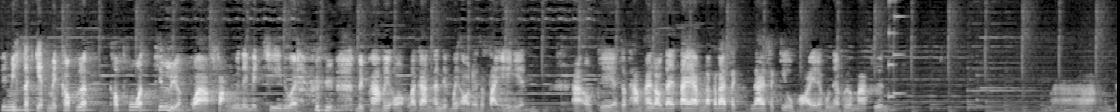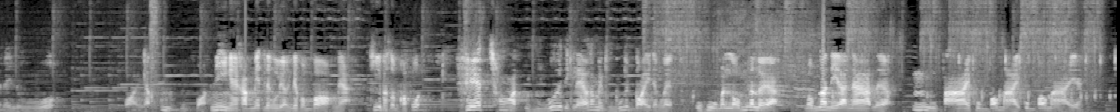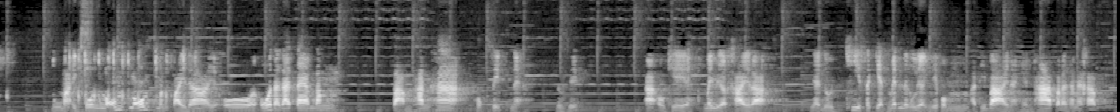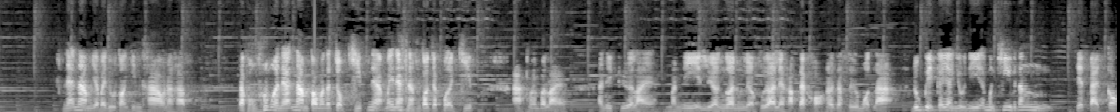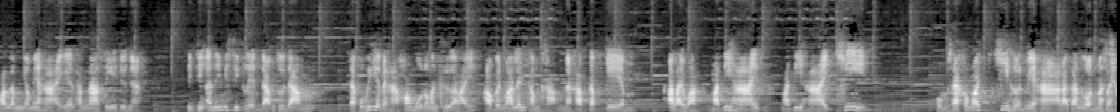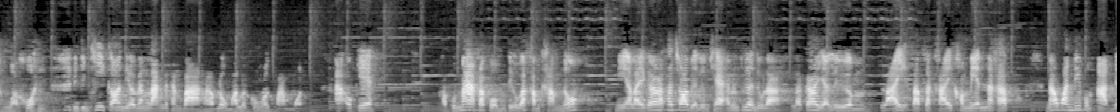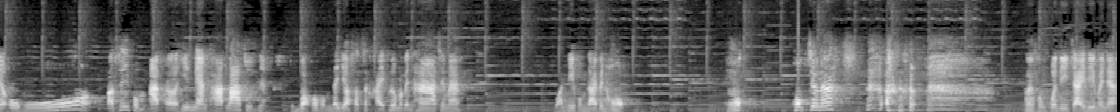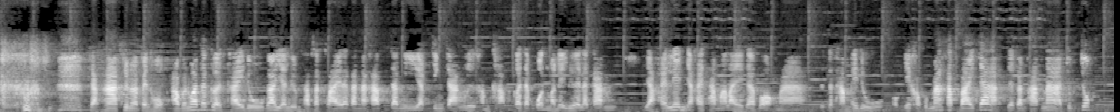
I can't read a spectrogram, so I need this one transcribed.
ที่มีสะเก็ดเม็ดข้าวโพดข้าวโพดที่เหลืองกว่าฝังอยู่ในเม็ดขี้ด้วย นึกภาพไม่ออกแล้วกัน ถ้านึกไม่ออกเดี๋ยวจะใส่ให้เห็น อะโอเค จะทำให้เราได้แต้มแล้วก็ได้ได้ skill point อะไรพวกนี้เพิ่มมากขึ้นมามันจะได้รู้ ปล่อยแล้วอืมปล่อยนี่ไงครับเม็ดเหลืองๆที่ผมบอกเนี่ยที่ผสมข้าวโพด headshot วืดอีกแล้วทำไมผมวืดบ่อยจังเลยโอ้โหมันล้มกันเลยอะล้มละเนระนาดเลยอะอตายกลุ่มเป้าหมายกลุ่มเป้าหมาย มึงมาอีกตัวนึงล้มล้มมันไปได้ โอ้โอ้แต่ได้แต้มตั้งสามพันห้าหกสิบเนี่ย ดูสิ อะโอเค ไม่เหลือใครละเนี่ยดูขี้สะเก็ดเม็ดเหลืองๆที่ผมอธิบายเนี่ยเห็นภาพกันแล้วใช่ไหมครับ แนะนำอย่าไปดูตอนกินข้าวนะครับ แต่ผมเพิ่งมาแนะนำตอนมันจะจบคลิปเนี่ยไม่แนะนำตอนจะเปิดคลิป อะไม่เป็นไร อันนี้คืออะไรมันนี่เหลือเงินเหลือเฟือเลยครับ แต่ของเราจะซื้อหมดละลูกบิดก็ยังอยู่นี่เอ้ยมึงขี้ไปตั้งเจ็ดแปดก้อนแล้วมึงยังไม่หายเลยทำหน้าซีดอยู่เนี่ย จริง ๆ อันนี้มี Secret Dump to Dump แต่ผมพี่เกียจไปหาข้อมูลว่ามันคืออะไร เอาเป็นว่าเล่นขำๆนะครับ กับเกมอะไรวะ Muddy High Muddy High ขี้ ผมใช้คำว่าขี้เหินเวหา แล้วกันหล่นมาใส่หัวคน จริง ๆ ขี้ก้อนเดียวแม่งล้างได้ทั้งบางนะครับ ลงมาลดคงลดความหมด อะโอเค ขอบคุณมากครับผมถือว่าขำๆเนาะมีอะไรก็ถ้าชอบอย่าลืมแชร์ให้เพื่อนๆดูล่ะ แล้วก็อย่าลืม like subscribe comment นะครับ ณ วันที่ผมอัดเนี่ยโอ้โหตอนที่ผมอัดเออ Hitman part ล่าสุดเนี่ย ผมบอกว่าผมได้ยอด subscribe เพิ่มมาเป็นห้าใช่ไหมวันนี้ผมได้เป็นหกหกหกเชียวนะเฮ้ยผมควรดีใจดีไหมเนี่ย จากห้าขึ้นมาเป็นหกเอาเป็นว่าถ้าเกิดใครดูก็อย่าลืม subscribe แล้วกันนะครับ จะมีแบบจริงจังหรือขำๆก็จะปนมาเรื่อยๆแล้วกัน อยากให้เล่นอยากให้ทำอะไรก็บอกมา เดี๋ยวจะทำให้ดู โอเคขอบคุณมากครับ bye จ้า เจอกัน part หน้า จุ๊บ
